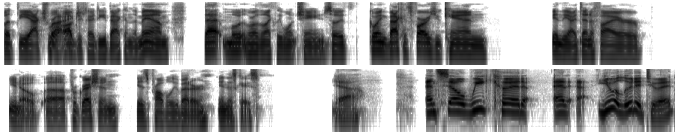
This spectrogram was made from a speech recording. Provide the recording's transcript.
but the actual Right. object ID back in the MAM that more than likely won't change. So it's going back as far as you can in the identifier, you know, uh, progression is probably better in this case. Yeah. And so we could, and uh, you alluded to it.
